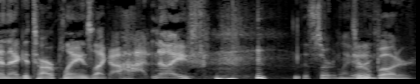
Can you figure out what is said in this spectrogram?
Man, that guitar playing's like a hot knife It certainly through is. butter.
